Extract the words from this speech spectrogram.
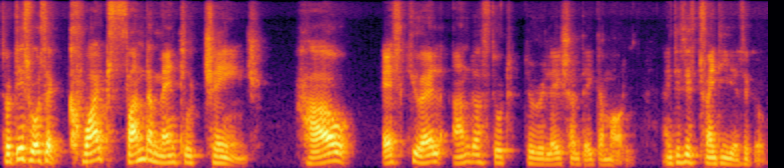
So this was a quite fundamental change how SQL understood the relational data model. And this is 20 years ago.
